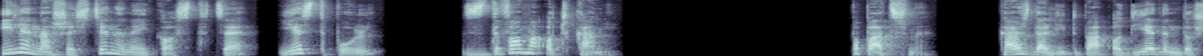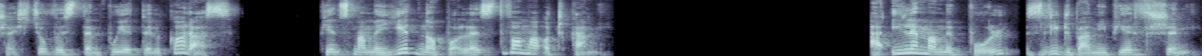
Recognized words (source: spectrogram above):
Ile na sześciennej kostce jest pól z dwoma oczkami? Popatrzmy. Każda liczba od 1 do 6 występuje tylko raz, więc mamy jedno pole z dwoma oczkami. A ile mamy pól z liczbami pierwszymi?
